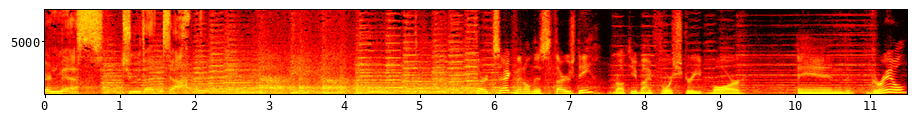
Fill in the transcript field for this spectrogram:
Southern Miss to the top. Third segment on this Thursday, brought to you by 4th Street Bar and Grill.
